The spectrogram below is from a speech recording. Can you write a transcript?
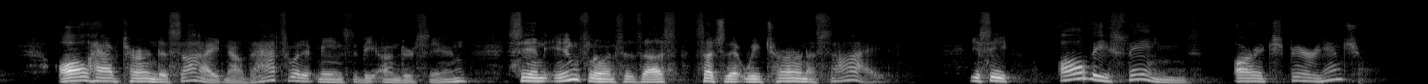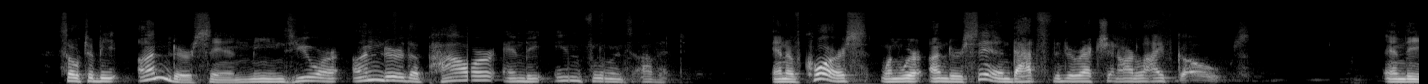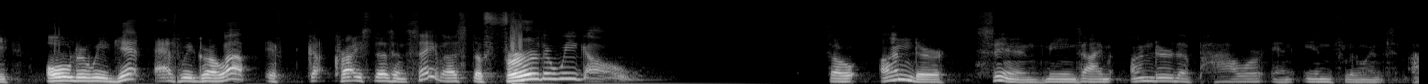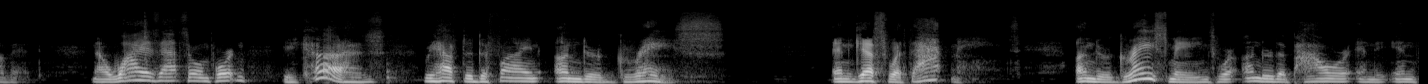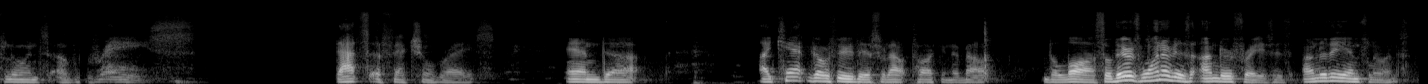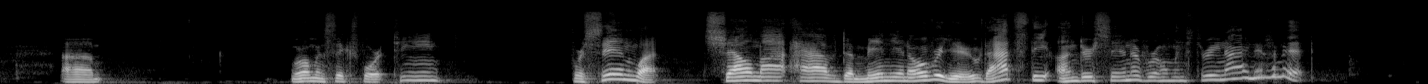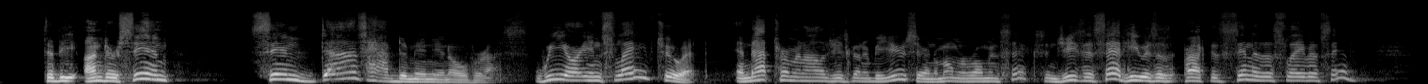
All have turned aside. Now that's what it means to be under sin. Sin influences us such that we turn aside. You see, all these things are experiential. So to be under sin means you are under the power and the influence of it. And of course, when we're under sin, that's the direction our life goes. And the older we get as we grow up, if Christ doesn't save us, the further we go. So, under sin means I'm under the power and influence of it. Now, why is that so important? Because we have to define under grace. And guess what that means? Under grace means we're under the power and the influence of grace. That's effectual grace. And uh, I can't go through this without talking about the law. So there's one of his under phrases, under the influence. Um, Romans 6:14 For sin what shall not have dominion over you. That's the under sin of Romans 3:9, isn't it? To be under sin, sin does have dominion over us. We are enslaved to it. And that terminology is going to be used here in a moment, Romans 6. And Jesus said he was a practice sin as a slave of sin.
